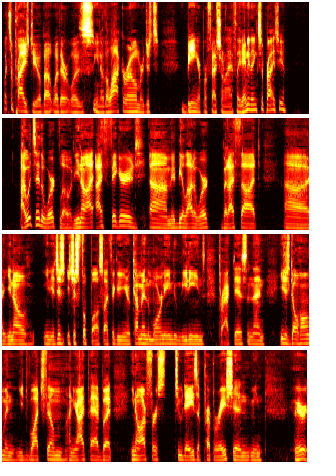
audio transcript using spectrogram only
What surprised you about whether it was you know the locker room or just being a professional athlete? Anything surprise you? I would say the workload. You know, I, I figured um, it'd be a lot of work, but I thought, uh, you know, you know, it's just it's just football. So I figured, you know, come in the morning, do meetings, practice, and then you just go home and you'd watch film on your iPad. But you know, our first two days of preparation, I mean, they were,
